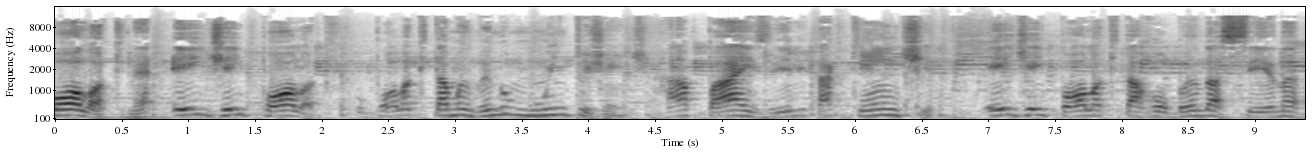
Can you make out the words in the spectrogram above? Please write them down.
Pollock, né? AJ Pollock. O Pollock tá mandando muito, gente. Rapaz, ele tá quente. AJ Pollock tá roubando a cena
